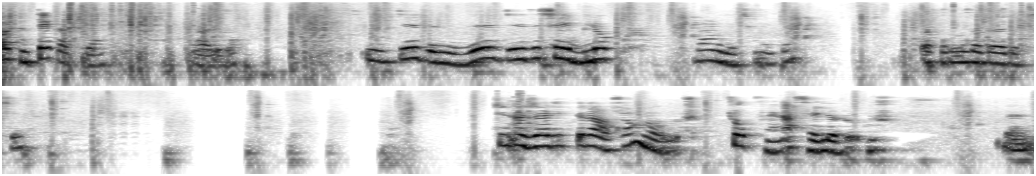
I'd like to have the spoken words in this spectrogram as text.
Bakın tek atacağım galiba. Şimdi C denildi. C'de şey blok ben geçmedim. Bakın bu da böyle bir şey. Şimdi özellikleri alsam ne olur? Çok fena şeyler olur. Ben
